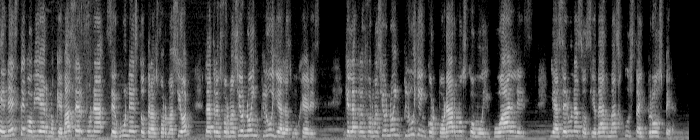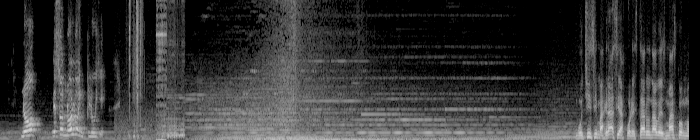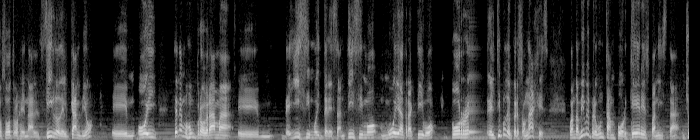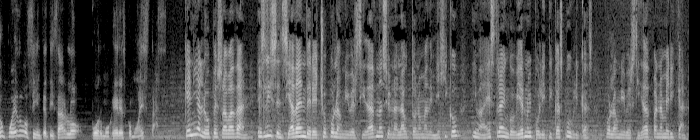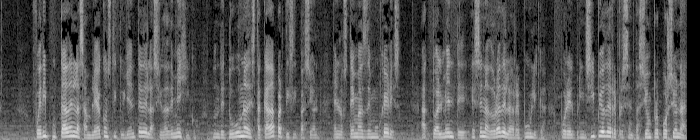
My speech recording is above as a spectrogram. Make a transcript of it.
en este gobierno que va a ser una, según esto, transformación, la transformación no incluye a las mujeres, que la transformación no incluye incorporarnos como iguales y hacer una sociedad más justa y próspera. No, eso no lo incluye. Muchísimas gracias por estar una vez más con nosotros en Al Filo del Cambio. Eh, hoy tenemos un programa eh, bellísimo, interesantísimo, muy atractivo por el tipo de personajes. Cuando a mí me preguntan por qué eres panista, yo puedo sintetizarlo por mujeres como estas. Kenia López Rabadán es licenciada en Derecho por la Universidad Nacional Autónoma de México y maestra en Gobierno y Políticas Públicas por la Universidad Panamericana. Fue diputada en la Asamblea Constituyente de la Ciudad de México, donde tuvo una destacada participación en los temas de mujeres. Actualmente es senadora de la República por el principio de representación proporcional.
